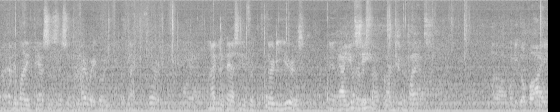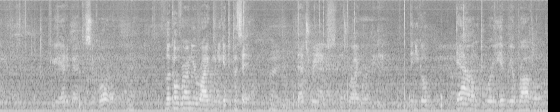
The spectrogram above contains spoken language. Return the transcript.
uh, everybody passes this on the highway going back and forth. Oh, yeah. And I've been passing it for 30 years. and Yeah, you see our two plants, uh, when you go by, uh, if you're headed back to Socorro, Yeah, look over on your right when you get to Paseo. Right. That's Reeves, that's where I work. Then you go down to where you hit Rio Bravo,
